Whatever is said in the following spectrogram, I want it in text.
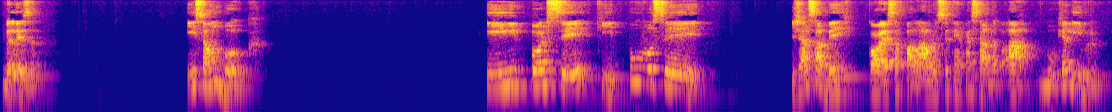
Beleza. Isso é um book. E pode ser que por você já saber qual é essa palavra, você tenha pensado, ah, book é livro.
